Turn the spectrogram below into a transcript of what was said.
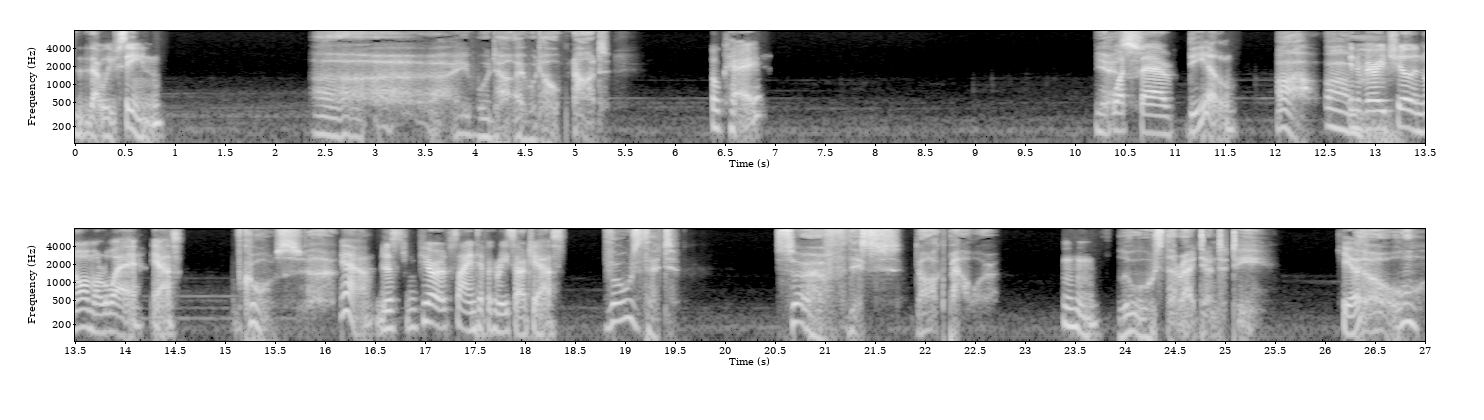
that we've seen. uh, I would, I would hope not. Okay. Yes. What's their deal? Ah, um, In a very chill and normal way. Yes. of course. Uh, Yeah. Just pure scientific research. Yes. those that serve this dark power Mm-hmm. lose their identity, Cute. though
